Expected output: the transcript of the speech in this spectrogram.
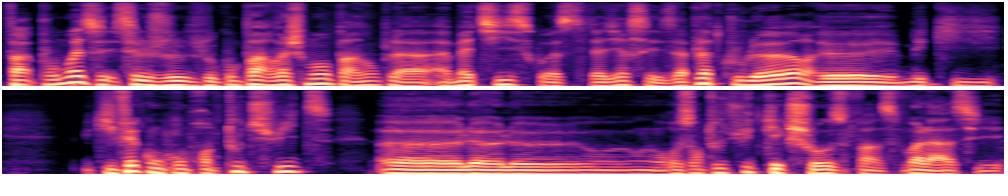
enfin pour moi, je, le compare vachement par exemple à, Matisse quoi. C'est-à-dire c'est des aplats de couleurs, euh, mais qui qui fait qu'on comprend tout de suite, euh, le, le- on ressent tout de suite quelque chose. Enfin voilà, c'est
